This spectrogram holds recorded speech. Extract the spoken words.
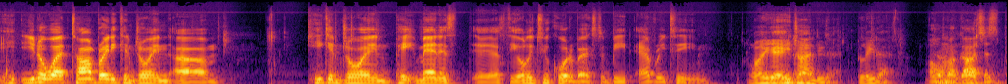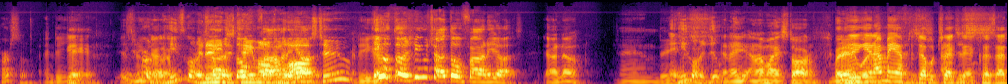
get. You know what? Tom Brady can join. Um, he can join Peyton Manning as, as the only two quarterbacks to beat every team. Well, yeah, he trying to do that. Believe that. Oh my gosh, this is personal. And then Yeah. you, This is you personal. gotta- He's gonna And try then he to just throw came off a 500 loss yards. too. and he He got- was throw, he was trying to throw 500 yards, I know. And, they and he's gonna do it. And I, and I might start him. But But then anyway, again, I may have to just- double check I that because I,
